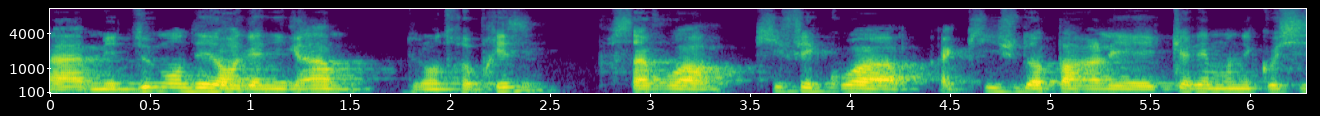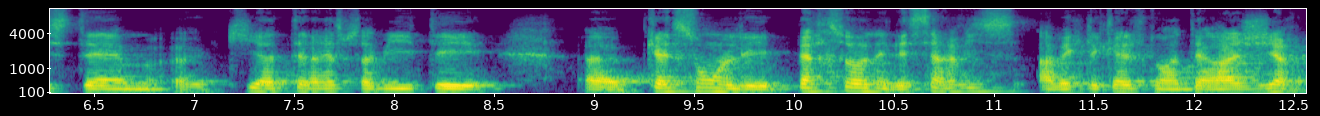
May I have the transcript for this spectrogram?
euh, mais demander l'organigramme de l'entreprise pour savoir qui fait quoi, à qui je dois parler, quel est mon écosystème, euh, qui a telle responsabilité, quelles sont les personnes et les services avec lesquels je dois interagir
